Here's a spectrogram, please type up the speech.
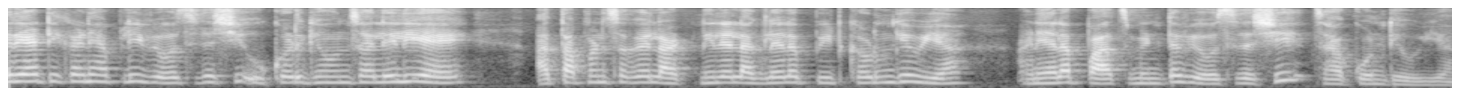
तर या ठिकाणी आपली व्यवस्थित अशी उकड घेऊन झालेली आहे. आता आपण सगळं लाटणीला लागलेलं पीठ काढून घेऊया आणि याला पाच मिनटं व्यवस्थित अशी झाकून ठेवूया.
